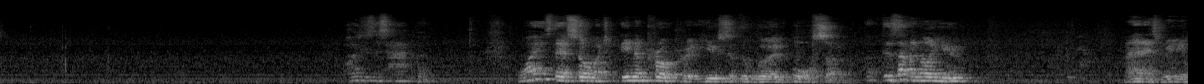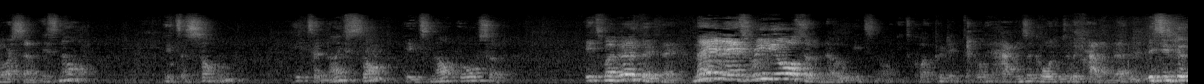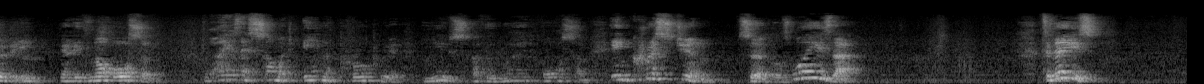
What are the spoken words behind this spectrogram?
Why does this happen? Why is there so much inappropriate use of the word awesome? Does that annoy you? Man, it's really awesome. It's not. It's a song. It's a nice song. It's not awesome. It's my birthday today. Man, that's really awesome. No, it's not. It's quite predictable. It happens according to the calendar. This is going to be. Know, it's not awesome. Why is there so much inappropriate use of the word awesome in Christian circles? Why is that? Today's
